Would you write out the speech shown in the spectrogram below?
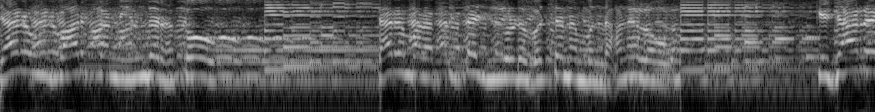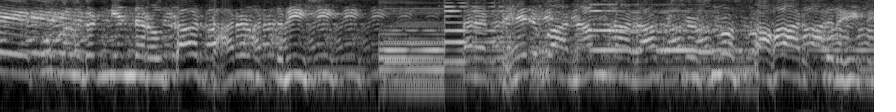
જ્યારે હું દ્વારકાની અંદર હતો ત્યારે મારા પિતાજી જોડે વચન બંધાણેલો કે જ્યારે કોકણગઢની અંદર અવતાર ધારણ કરીશ, ત્યારે ભેરવા નામના રાક્ષસ નો સહાર કરીશ.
